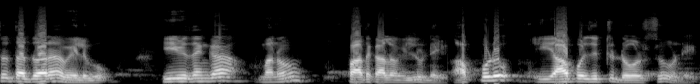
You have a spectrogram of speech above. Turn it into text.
సో తద్వారా వెలుగు. ఈ విధంగా మనం పాతకాలం ఇల్లు ఉండేవి. అప్పుడు ఈ ఆపోజిట్ డోర్స్ ఉండేవి.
